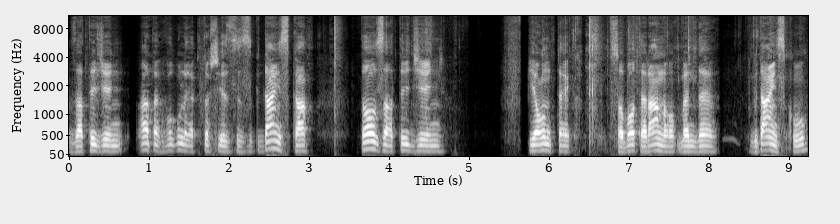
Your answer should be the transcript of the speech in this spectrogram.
Za tydzień, a tak w ogóle jak ktoś jest z Gdańska, to za tydzień w piątek, w sobotę rano będę w Gdańsku.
